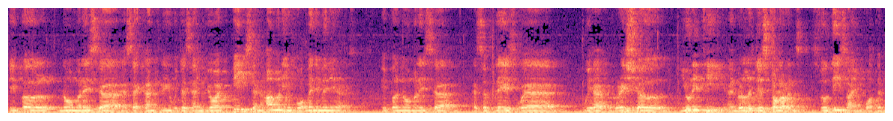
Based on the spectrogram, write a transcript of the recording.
People know Malaysia as a country which has enjoyed peace and harmony for many, many years. People know Malaysia as a place where we have racial unity and religious tolerance. So these are important.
